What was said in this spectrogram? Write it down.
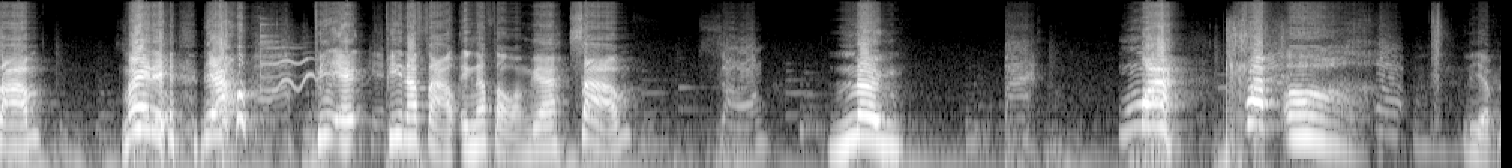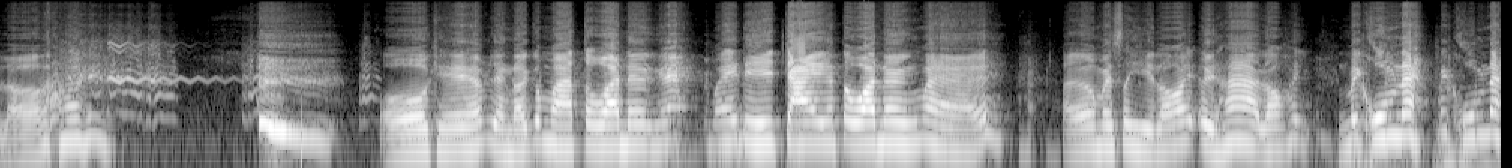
สามไม่ดิเดี๋ยว พี่เอกพี่นับสามเองนับสองแกสามสองหนึ่งไปมาฟับโอ้เรียบร้อยโอเคครับอย่างน้อยก็มาตัวหนึ่งไงไม่ดีใจกันตัวหนึ่งแหมเติมไปสี่ร้อยเอ้ยห้าร้อยไม่คุ้มนะ ไม่คุ้มนะ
